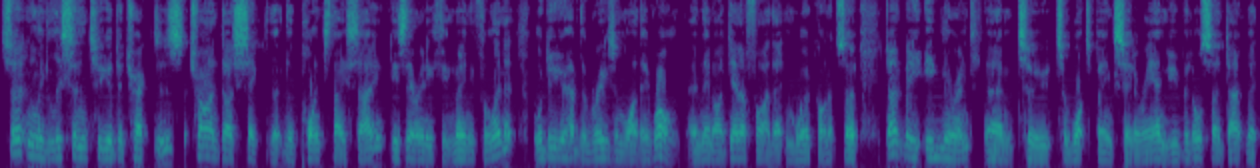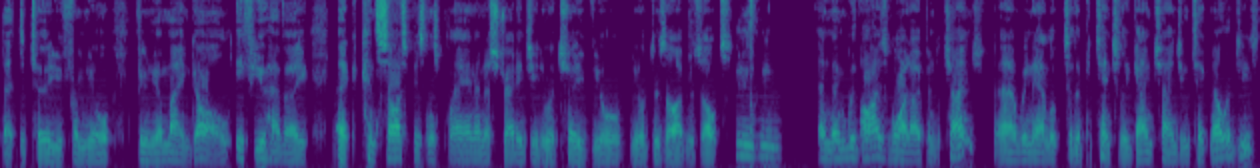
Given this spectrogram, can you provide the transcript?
certainly listen to your detractors. Try and dissect the, the points they say. Is there anything meaningful in it, or do you have the reason why they're wrong? And then identify that and work on it. So don't be ignorant um, to to what's being said around you, but also don't let that deter you from your from your main goal. If you have a, a concise business plan and a strategy to achieve achieve your, your desired results. Mm-hmm. And then, with eyes wide open to change, uh, we now look to the potentially game changing technologies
